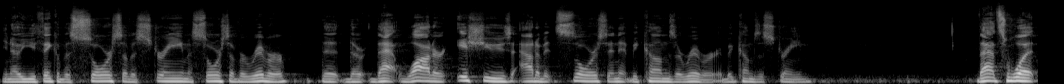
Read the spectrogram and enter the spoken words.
You know, you think of a source of a stream, a source of a river, the, the, that water issues out of its source and it becomes a river, it becomes a stream. That's what,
